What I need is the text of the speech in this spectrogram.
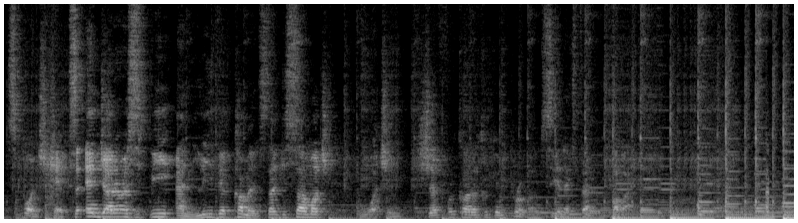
sponge cake. So enjoy the recipe and leave your comments. Thank you so much for watching Chef Ricardo Cooking Program. See you next time. Bye bye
